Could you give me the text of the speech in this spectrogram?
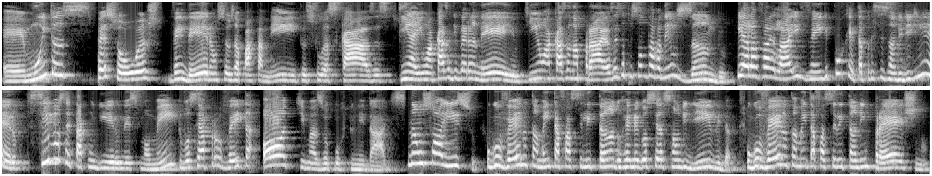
é, muitas pessoas venderam seus apartamentos, suas casas. Tinha aí uma casa de veraneio, tinha uma casa na praia. Às vezes a pessoa não estava nem usando. E ela vai lá e vende porque está precisando de dinheiro. Se você está com dinheiro nesse momento, você aproveita ótimas oportunidades. Não só isso, o governo também está facilitando renegociação de dívida. O governo também está facilitando empréstimo.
